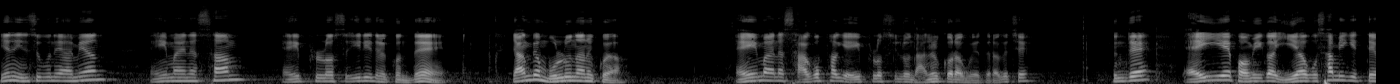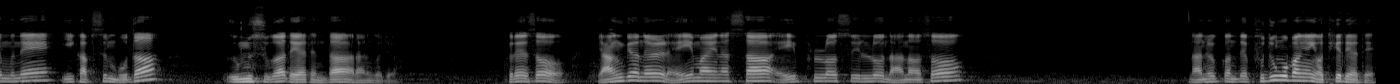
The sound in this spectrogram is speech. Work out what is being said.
얘는 인수분해하면 a 마이너스 3 a 플러스 1이 될 건데 양변 뭘로 나눌 거야? a 마이너스 4 곱하기 a 플러스 1로 나눌 거라고 얘들아 그치? 근데 a의 범위가 2하고 3이기 때문에 이 값은 뭐다? 음수가 돼야 된다라는 거죠. 그래서 양변을 a-4, a 플러스 1로 나눠서 나눌 건데 부등호 방향이 어떻게 돼야 돼?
